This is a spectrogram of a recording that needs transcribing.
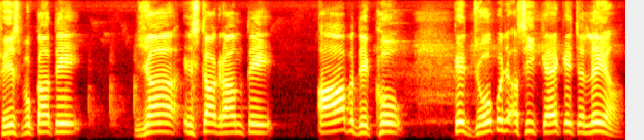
ਫੇਸਬੁੱਕਾਂ ਤੇ ਜਾਂ ਇੰਸਟਾਗ੍ਰam ਤੇ ਆਪ ਦੇਖੋ ਕਿ ਜੋ ਕੁਝ ਅਸੀਂ ਕਹਿ ਕੇ ਚੱਲੇ ਆ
